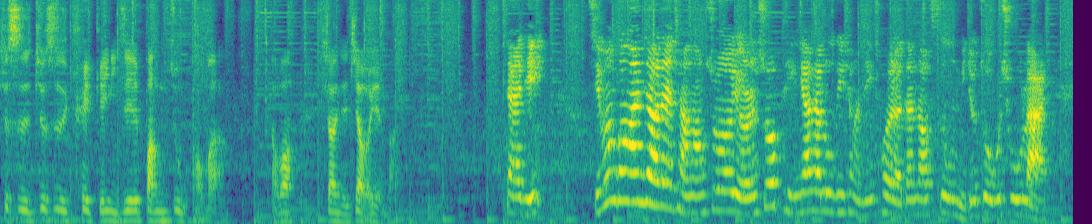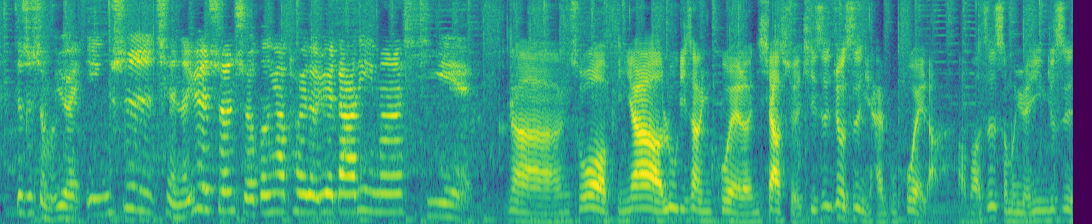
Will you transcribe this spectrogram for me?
就是就是可以给你这些帮助，好吗？好不好？找你的教练吧。下一题，请问公安教练常常说，有人说平压在陆地上已经会了，但到四五米就做不出来，这是什么原因？是潜的越深，舌根要推的越大力吗？谢。那你说平压陆地上已经会了，你下水其实就是你还不会啦，好不好？这是什么原因？就是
